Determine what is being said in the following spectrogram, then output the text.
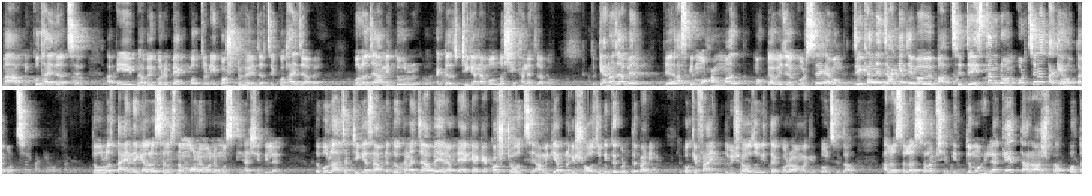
মা, আপনি কোথায় যাচ্ছেন? আপনি এইভাবে করে ব্যাগপত্র নিয়ে কষ্ট হয়ে যাচ্ছে, কোথায় যাবেন? বলল যে, আমি দূর একটা ঠিকানা বলল, সেখানে যাব। তো কেন যাবেন? যে, আজকে মোহাম্মদ মক্কা বিজয় করছে এবং যেখানে যাকে যেভাবে পাচ্ছে, যে ইসলাম গ্রহণ করছে না, তাকে হত্যা করছে। তো বলল, তাই নাকি? আল্লাহ সাল্লাম মনে মনে মুস্কি হাসি দিলেন। তো বলল আচ্ছা ঠিক আছে, আপনি তো ওখানে যাবেন, আপনি একা একা কষ্ট হচ্ছে, আমি কি আপনাকে সহযোগিতা করতে পারি? ওকে, ফাইন, তুমি সহযোগিতা করো, আমাকে পৌঁছে দাও। আল্লাহ সাল্লাহ সাল্লাম সে বৃদ্ধ মহিলাকে তার আসবাবপত্র,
